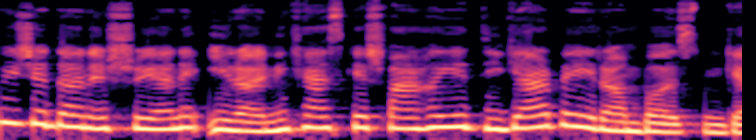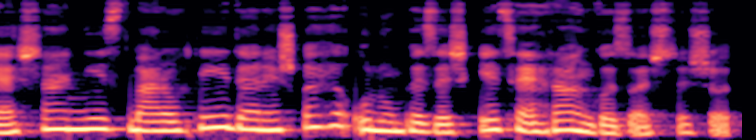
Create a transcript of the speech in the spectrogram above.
ویژه دانشجویان ایرانی که از کشورهای دیگر به ایران باز می گشتن نیز بر عهده دانشگاه علوم پزشکی تهران گذاشته شد.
